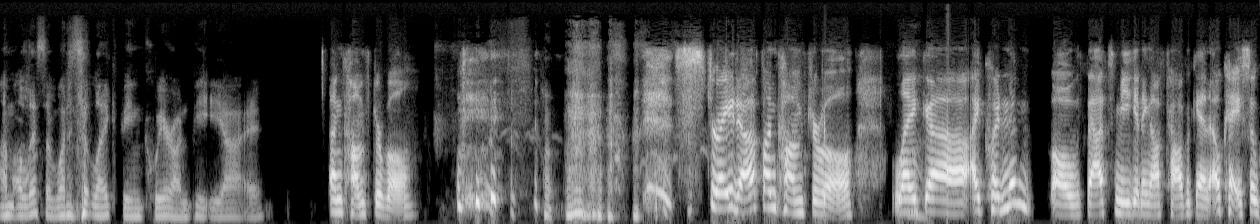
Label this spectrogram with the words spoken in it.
Um, Alyssa, what is it like being queer on PEI? Uncomfortable. straight up uncomfortable like uh i couldn't have oh that's me getting off topic again okay so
